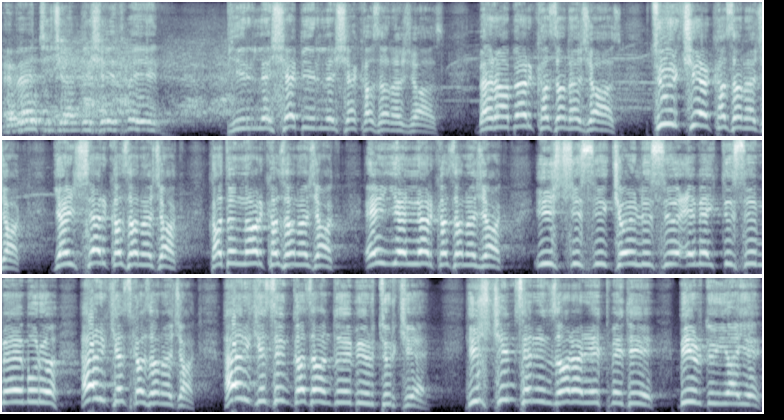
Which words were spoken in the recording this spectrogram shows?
Evet hiç endişe etmeyin. Birleşe birleşe kazanacağız. Beraber kazanacağız. Türkiye kazanacak. Gençler kazanacak. Kadınlar kazanacak. Engelliler kazanacak. İşçisi, köylüsü, emeklisi, memuru herkes kazanacak. Herkesin kazandığı bir Türkiye. Hiç kimsenin zarar etmediği bir dünyayı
